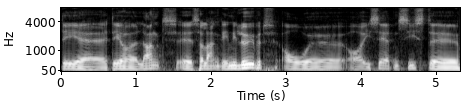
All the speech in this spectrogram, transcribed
Det er, det er langt, øh, så langt ind i løbet, og, øh, og især den sidste, øh,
